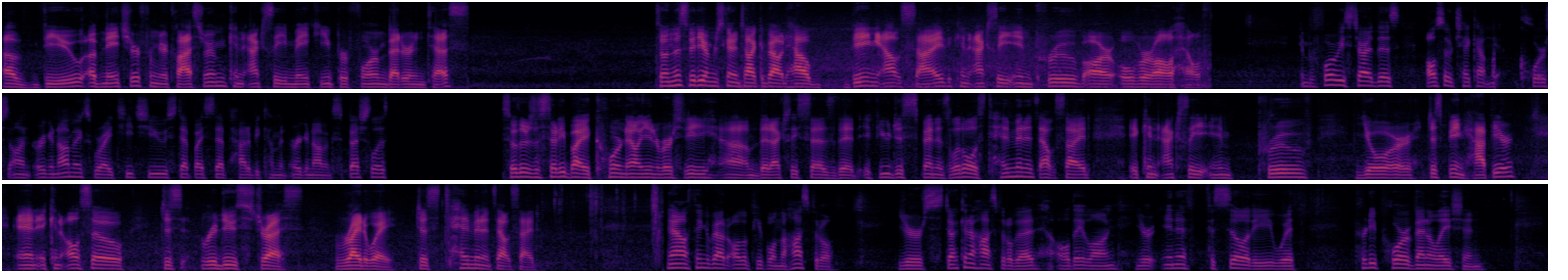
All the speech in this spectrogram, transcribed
a view of nature from your classroom can actually make you perform better in tests. So in this video, I'm just gonna talk about how being outside can actually improve our overall health. And before we start this, also check out my course on ergonomics where I teach you step-by-step -step how to become an ergonomic specialist. So there's a study by Cornell University um, that actually says that if you just spend as little as 10 minutes outside, it can actually improve your just being happier and it can also just reduce stress right away, just 10 minutes outside. Now think about all the people in the hospital. You're stuck in a hospital bed all day long. You're in a facility with pretty poor ventilation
